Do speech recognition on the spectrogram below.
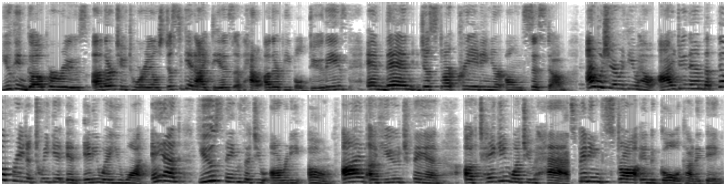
you can go peruse other tutorials just to get ideas of how other people do these and then just start creating your own system. I will share with you how I do them, but feel free to tweak it in any way you want and use things that you already own. I'm a huge fan of taking what you have, spinning straw into gold kind of thing.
